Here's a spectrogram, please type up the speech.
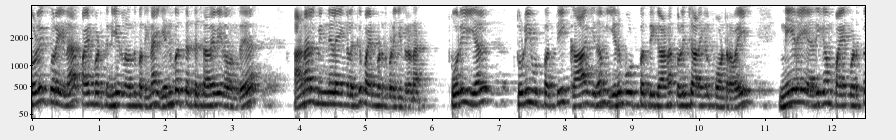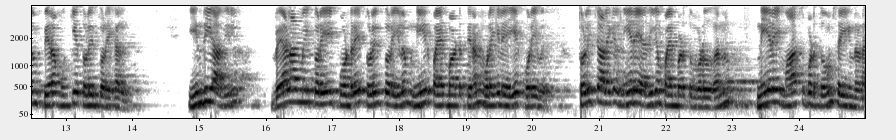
தொழில்துறையில் பயன்படுத்தும் நீரில் வந்து பார்த்தீங்கன்னா எண்பத்தெட்டு சதவீதம் வந்து அனல் மின் நிலையங்களுக்கு பயன்படுத்தப்படுகின்றன. பொறியியல் துணி உற்பத்தி காகிதம் இரும்பு உற்பத்திக்கான தொழிற்சாலைகள் போன்றவை நீரை அதிகம் பயன்படுத்தும் பிற முக்கிய தொழில்துறைகள். இந்தியாவில் வேளாண்மை துறையை போன்றே தொழில்துறையிலும் நீர் பயன்பாட்டு திறன் உலகிலேயே குறைவு. தொழிற்சாலைகள் நீரை அதிகம் பயன்படுத்தப்படுவதுடன் நீரை மாசுபடுத்தவும் செய்கின்றன.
